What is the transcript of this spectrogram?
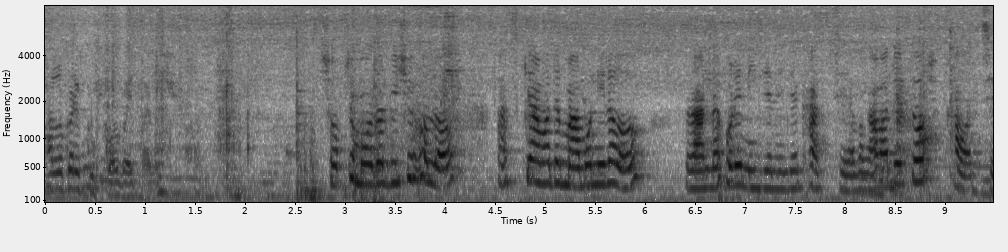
ভালো করে কুক করব এভাবে। সবচেয়ে মজার বিষয় হলো, আজকে আমাদের মামনিরাও রান্না করে নিজে নিজে খাচ্ছে এবং আমাদেরকেও খাওয়াচ্ছে।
